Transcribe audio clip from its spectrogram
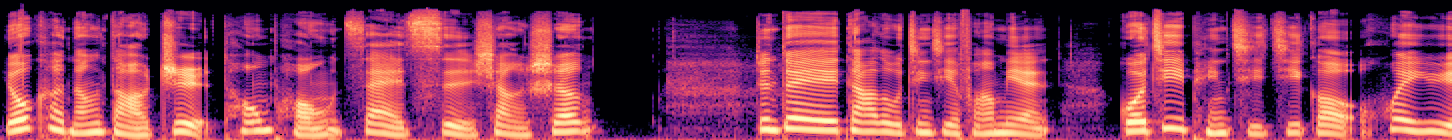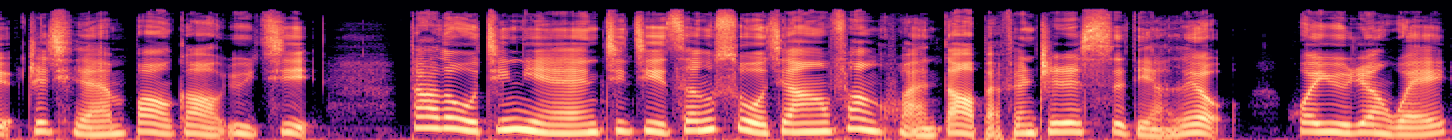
有可能导致通膨再次上升。针对大陆经济方面，国际评级机构惠誉之前报告预计，大陆今年经济增速将放缓到百分之四点六。惠誉认为，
